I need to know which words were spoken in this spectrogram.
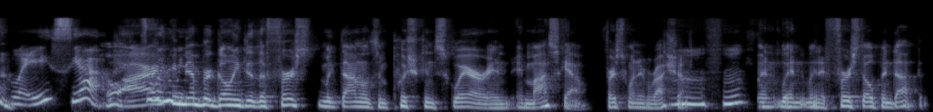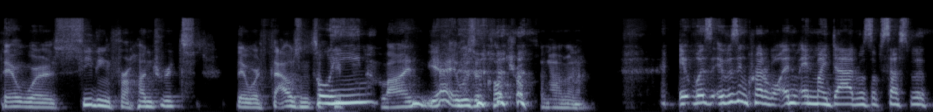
oh, yeah. place. Yeah. Oh, I so remember we, going to the first McDonald's in Pushkin Square in, in Moscow, first one in Russia. Mm-hmm. When when when it first opened up, there was seating for hundreds. There were thousands Clean. of people in line. Yeah, it was a cultural phenomenon. It was it was incredible. And and my dad was obsessed with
